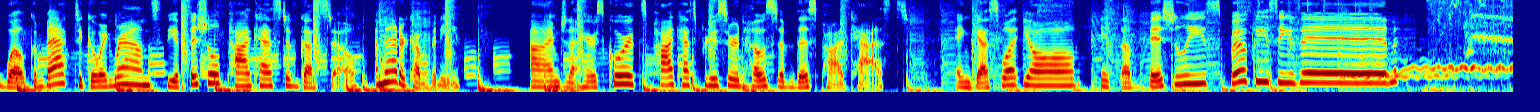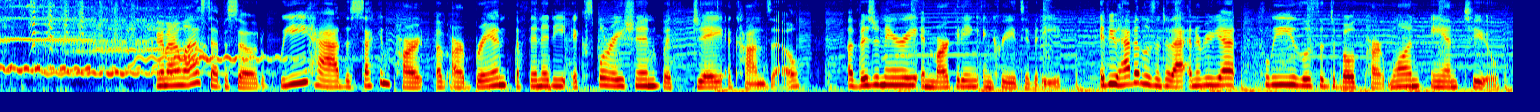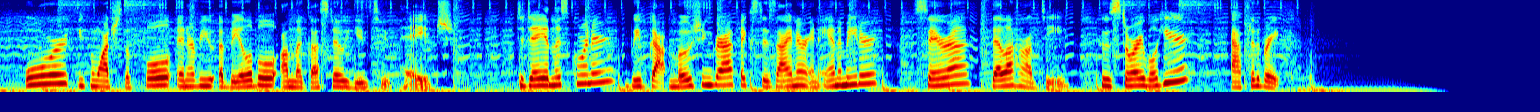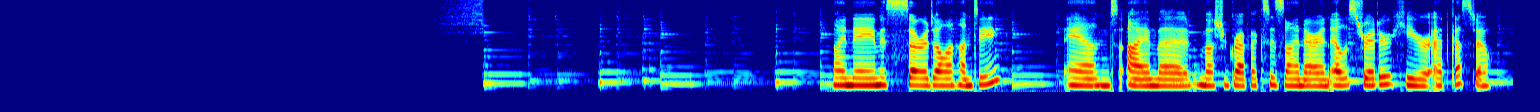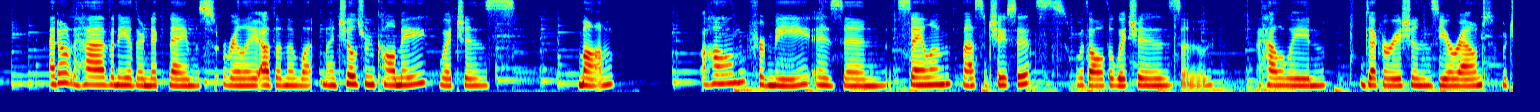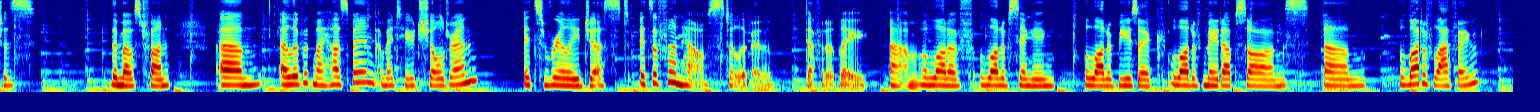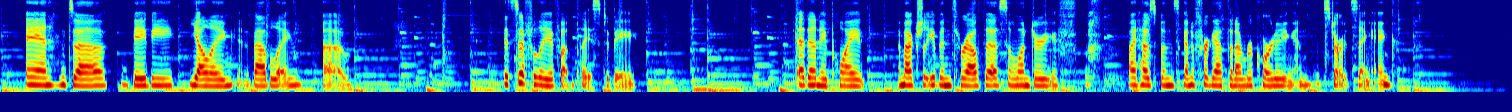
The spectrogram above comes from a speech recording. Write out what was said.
Welcome back to Going Rounds, the official podcast of Gusto, a matter company. I'm Jeanette Harris Courts, podcast producer and host of this podcast. And guess what, y'all? It's officially spooky season. In our last episode, we had the second part of our brand affinity exploration with Jay Acunzo, a visionary in marketing and creativity. If you haven't listened to that interview yet, please listen to both part one and two, or you can watch the full interview available on the Gusto YouTube page. Today in this corner, we've got motion graphics designer and animator Sarah Delahunty, whose story we'll hear after the break. My name is Sarah Delahunty, and I'm a motion graphics designer and illustrator here at Gusto. I don't have any other nicknames really other than what my children call me, which is Mom. Home for me is in Salem, Massachusetts, with all the witches and Halloween decorations year round, which is the most fun. Um, I live with my husband and my two children. It's really just it's a fun house to live in definitely. Um, a lot of a lot of singing, a lot of music, a lot of made up songs, um, a lot of laughing, and uh, baby yelling and babbling. Uh, it's definitely a fun place to be. At any point, I'm actually even throughout this, I'm wondering if my husband's gonna forget that I'm recording and start singing.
